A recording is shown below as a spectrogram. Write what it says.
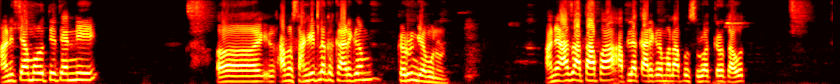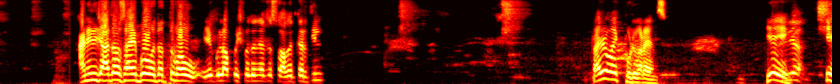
आणि त्यामुळं ते त्यांनी आम्हाला सांगितलं का कार्यक्रम करून घ्या म्हणून. आणि आज आता आपा आपल्या कार्यक्रमाला आपण सुरुवात करत आहोत. अनिल जाधव साहेब हो, दत्तू भाऊ हे गुलाब पुष्प स्वागत करतील. राजू भाई फोटो काढा यांचं. ये ये,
